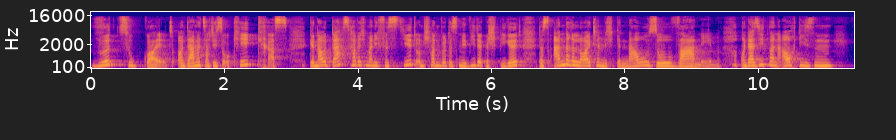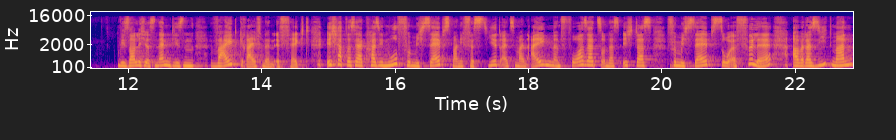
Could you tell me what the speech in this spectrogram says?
wird zu Gold. Und damit sagte ich so, okay, krass. Genau das habe ich manifestiert und schon wird es mir wieder gespiegelt, dass andere Leute mich genau so wahrnehmen. Und da sieht man auch diesen, wie soll ich es nennen, diesen weitgreifenden Effekt. Ich habe das ja quasi nur für mich selbst manifestiert als meinen eigenen Vorsatz und dass ich das für mich selbst so erfülle. Aber da sieht man,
